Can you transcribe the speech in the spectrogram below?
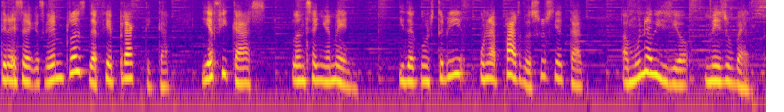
Tres exemples de fer pràctica i eficaç l'ensenyament i de construir una part de societat amb una visió més oberta.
